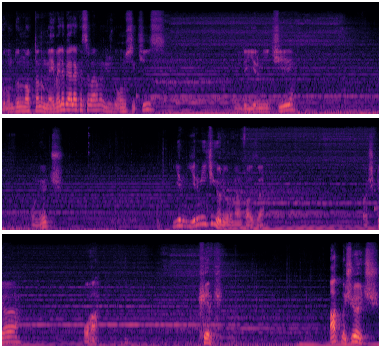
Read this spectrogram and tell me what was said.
Bulunduğun noktanın meyveyle bir alakası var mı? %18 %22 13 20, 22 görüyorum en fazla. Başka Oha 40 63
